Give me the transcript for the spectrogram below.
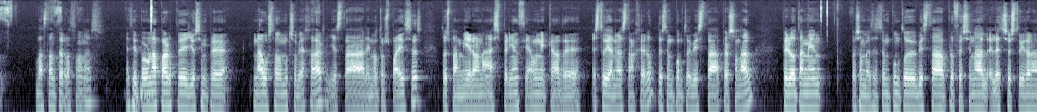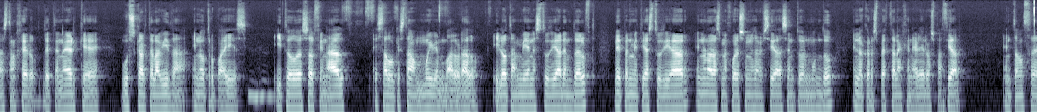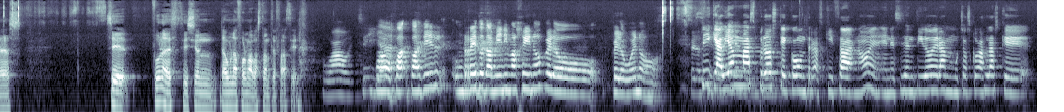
bastantes razones. Es decir, por una parte yo siempre me ha gustado mucho viajar y estar en otros países, entonces para mí era una experiencia única de estudiar en el extranjero desde un punto de vista personal, pero también, pues hombre, desde un punto de vista profesional, el hecho de estudiar en el extranjero, de tener que buscarte la vida en otro país y todo eso al final es algo que está muy bien valorado. Y luego también estudiar en Delft me permitía estudiar en una de las mejores universidades en todo el mundo en lo que respecta a la ingeniería aeroespacial. Entonces, sí, fue una decisión de alguna forma bastante fácil. Wow, sí, Bueno, fa- fácil, un reto también imagino, pero, pero bueno. pero Sí, sí que habían tiene- más pros que contras, quizá, ¿no? En, en ese sentido eran muchas cosas las que,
